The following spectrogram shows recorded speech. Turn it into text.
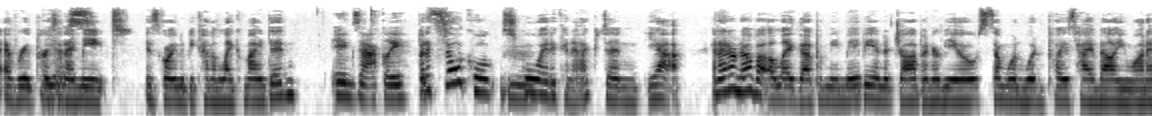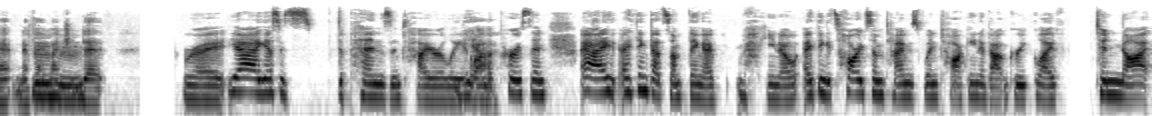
every person I meet is going to be kind of like minded, exactly. but it's still a cool Mm. school way to connect. And yeah. And I don't know about a leg up. I mean, maybe in a job interview, someone would place high value on it. And if Mm-hmm. I mentioned it, Right. Yeah, I guess it's depends entirely Yeah. on the person. I, I think that's something I, you know, I think it's hard sometimes when talking about Greek life to not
